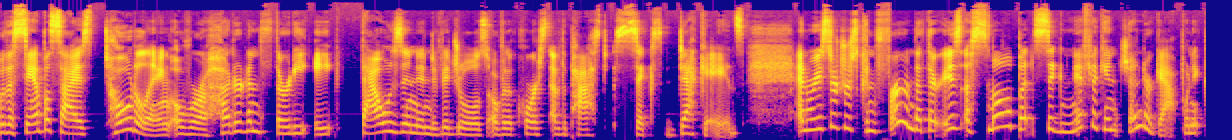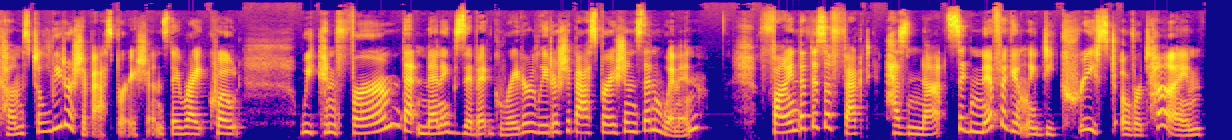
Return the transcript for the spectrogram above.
with a sample size totaling over 138,000 individuals over the course of the past six decades. And researchers confirmed that there is a small but significant gender gap when it comes to leadership aspirations. They write, quote, we confirm that men exhibit greater leadership aspirations than women, find that this effect has not significantly decreased over time,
